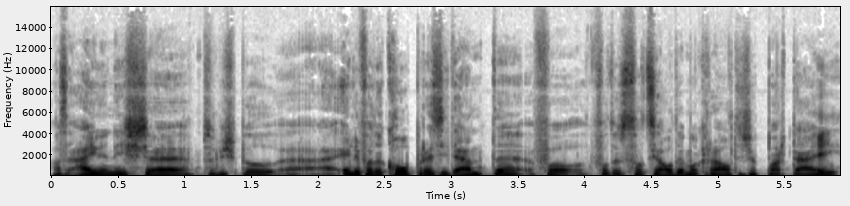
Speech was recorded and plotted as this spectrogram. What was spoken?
Also einer ist äh, zum Beispiel äh, einer der Co-Präsidenten von, von der Sozialdemokratischen Partei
